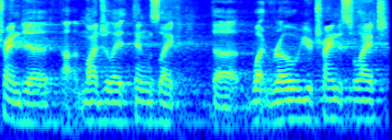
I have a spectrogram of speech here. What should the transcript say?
trying to uh, modulate things like the what row you're trying to select,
